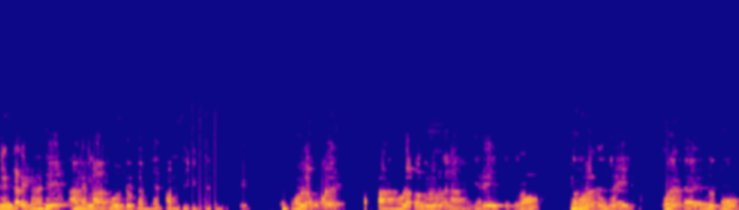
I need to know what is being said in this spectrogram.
சென்றடைகிறது. அந்த எல்லா பொருட்களுக்கும் ஏற்பாடு செய்யப்படுகிறது உலகோடு முழக்கோடு நாம் நிறைவேற்றுகிறோம் ഞങ്ങളൊക്കെ കുറേ പോകും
